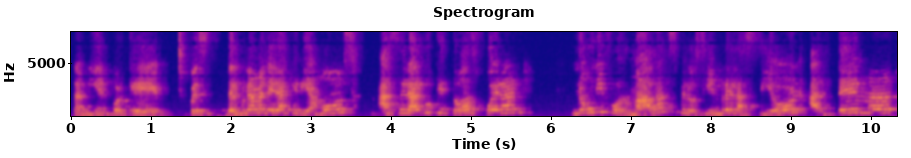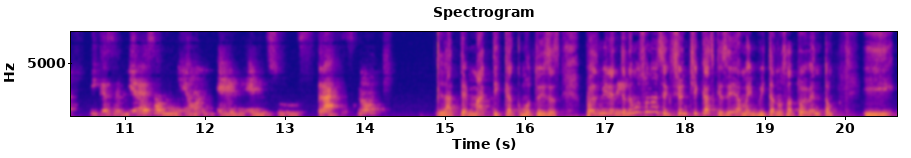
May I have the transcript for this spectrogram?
también porque, pues, de alguna manera queríamos hacer algo que todas fueran no uniformadas, pero sí en relación al tema y que se viera esa unión en, en sus trajes, ¿no? la temática, como tú dices. Pues miren, tenemos una sección, chicas, que se llama Invítanos a tu evento. Y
